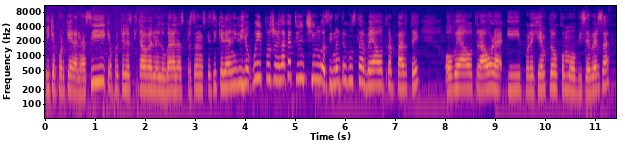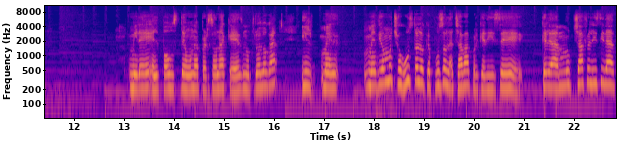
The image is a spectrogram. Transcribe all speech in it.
y que porque eran así, que porque les quitaban el lugar a las personas que sí querían ir. Y yo, güey, pues relájate un chingo, si no te gusta ve a otra parte o ve a otra hora y por ejemplo como viceversa, miré el post de una persona que es nutrióloga y me, me dio mucho gusto lo que puso la chava porque dice que le da mucha felicidad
